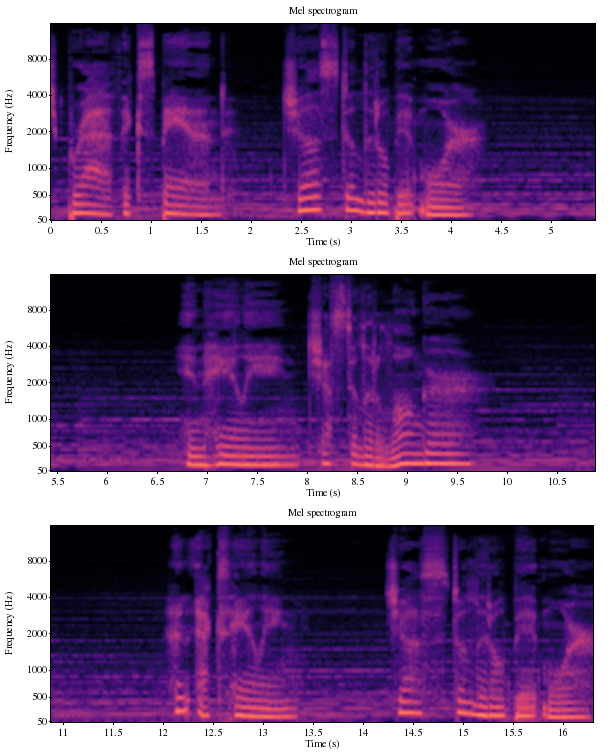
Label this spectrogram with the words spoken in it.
Each breath expand just a little bit more. Inhaling just a little longer and exhaling just a little bit more.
